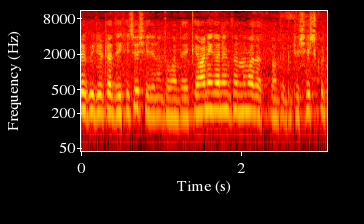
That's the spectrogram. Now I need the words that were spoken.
ধরে ভিডিওটা দেখেছ সেজন্য তোমাদেরকে অনেক অনেক ধন্যবাদ। আর তোমাদের ভিডিও শেষ করছি।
